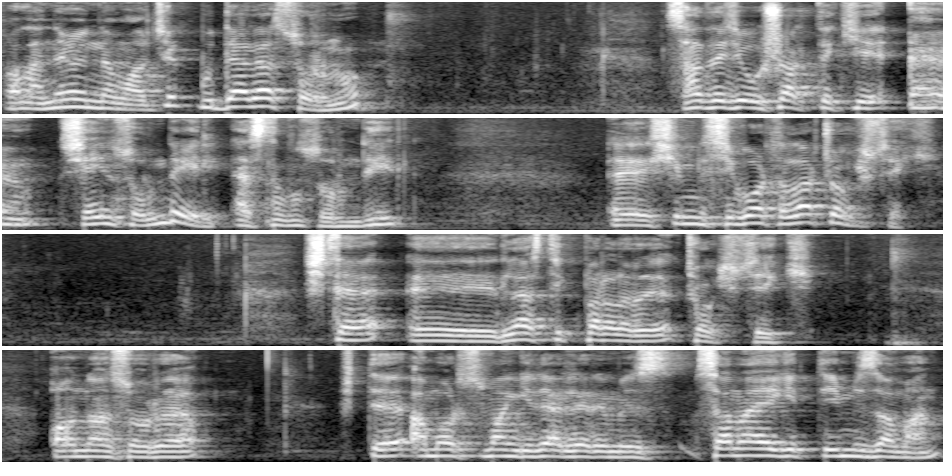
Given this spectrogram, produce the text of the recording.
Valla ne önlem alacak? Bu devlet sorunu. Sadece Uşak'taki şeyin sorunu değil, esnafın sorunu değil. Ee, şimdi sigortalar çok yüksek. İşte e, lastik paraları çok yüksek. Ondan sonra işte amortisman giderlerimiz, sanayiye gittiğimiz zaman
